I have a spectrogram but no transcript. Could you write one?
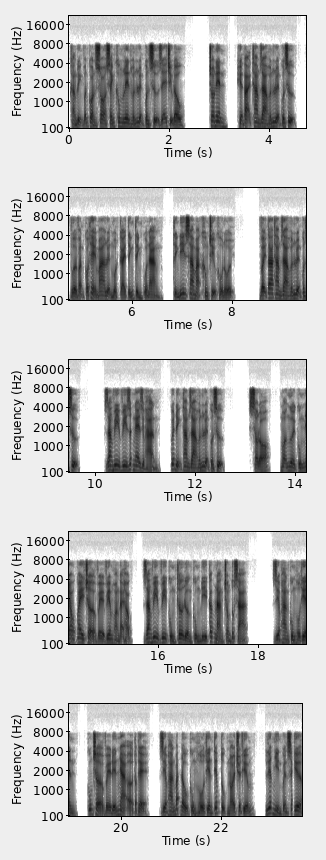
khẳng định vẫn còn so sánh không lên huấn luyện quân sự dễ chịu đâu. Cho nên, hiện tại tham gia huấn luyện quân sự, vừa vặn có thể ma luyện một cái tính tình của nàng, tỉnh đi sa mạc không chịu khổ nổi. Vậy ta tham gia huấn luyện quân sự. Giang vi vi rất nghe diệp hàn, quyết định tham gia huấn luyện quân sự. Sau đó, mọi người cùng nhau quay trở về viêm hoàng đại học, giang vi vi cùng thơ đường cùng đi các nàng trong túc xá diệp hàn cùng hồ thiên cũng trở về đến nhà ở tập thể. Diệp hàn bắt đầu cùng hồ thiên tiếp tục nói chuyện phiếm, liếc nhìn quyển sách kia.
